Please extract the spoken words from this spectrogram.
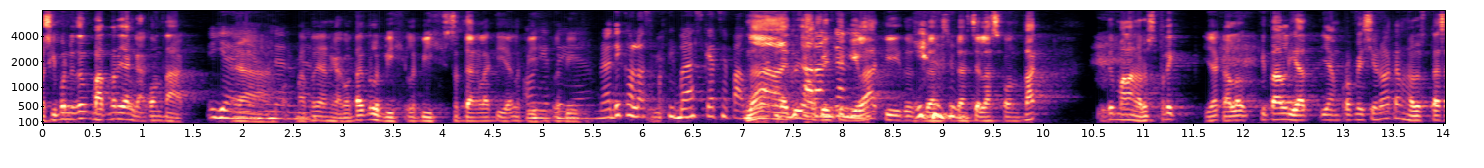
meskipun itu partner yang nggak kontak Iya ya iya benar benar. partner yang nggak kontak itu lebih lebih sedang lagi ya Oh lebih gitu lebih ya. Berarti kalau seperti basket sepak bola nah itu yang lebih tinggi ya? lagi itu sudah sudah jelas kontak itu malah harus strict ya kalau kita lihat yang profesional kan harus tes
